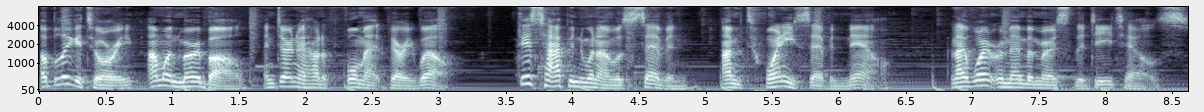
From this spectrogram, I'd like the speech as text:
Obligatory, I'm on mobile and don't know how to format very well. This happened when I was 7, I'm 27 now, and I won't remember most of the details.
